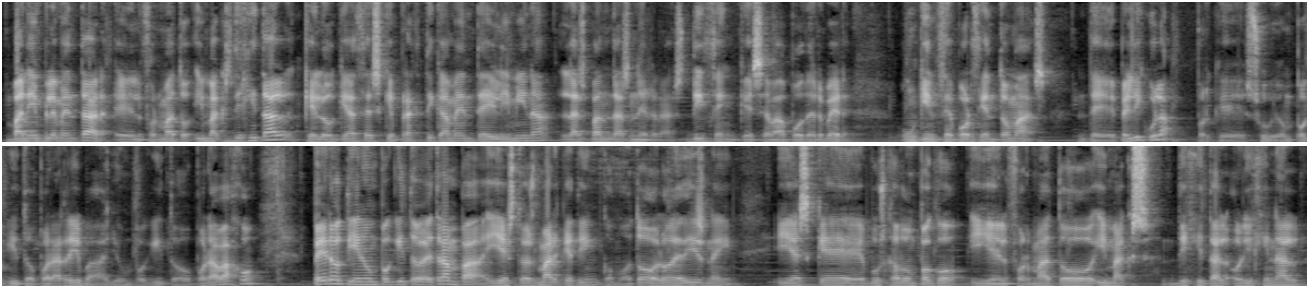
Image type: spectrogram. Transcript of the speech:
van a implementar el formato IMAX digital que lo que hace es que prácticamente elimina las bandas negras. Dicen que se va a poder ver un 15% más de película, porque sube un poquito por arriba y un poquito por abajo, pero tiene un poquito de trampa, y esto es marketing, como todo lo de Disney, y es que he buscado un poco y el formato IMAX digital original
